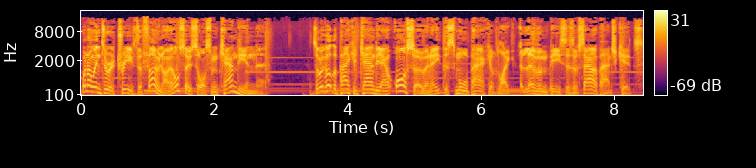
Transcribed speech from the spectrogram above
When I went to retrieve the phone, I also saw some candy in there. So I got the pack of candy out also and ate the small pack of like 11 pieces of Sour Patch Kids.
